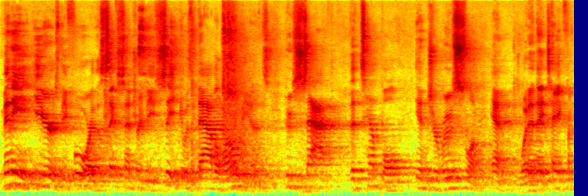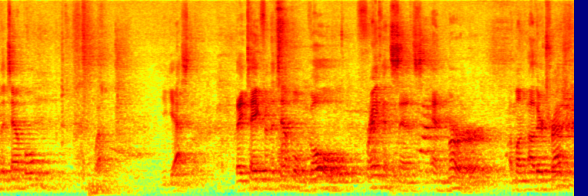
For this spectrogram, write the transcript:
Many years before the 6th century BC, it was Babylonians who sacked the temple in Jerusalem. And what did they take from the temple? Well, you guessed it. They take from the temple gold, frankincense, and myrrh, among other treasures.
